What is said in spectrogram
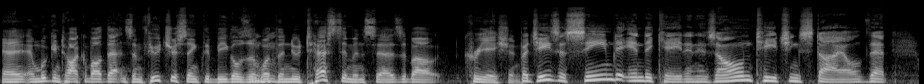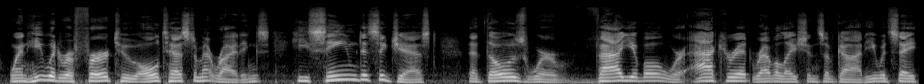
and we can talk about that in some future Sink the Beagles of what the New Testament says about creation. Mm-hmm. But Jesus seemed to indicate in his own teaching style that when he would refer to Old Testament writings, he seemed to suggest that those were valuable, were accurate revelations of God. He would say,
